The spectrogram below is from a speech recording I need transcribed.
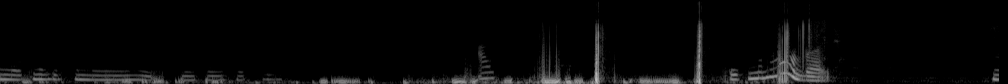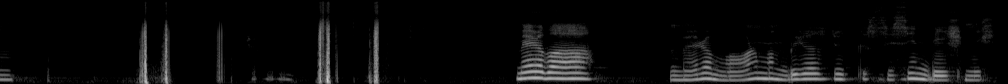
Hı. Şimdi okula gitsem atıyor. Ay. Sesime ne oldu böyle? Hı. Çağırayım. Merhaba. Merhaba Arman. Birazcık sesin değişmiş.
